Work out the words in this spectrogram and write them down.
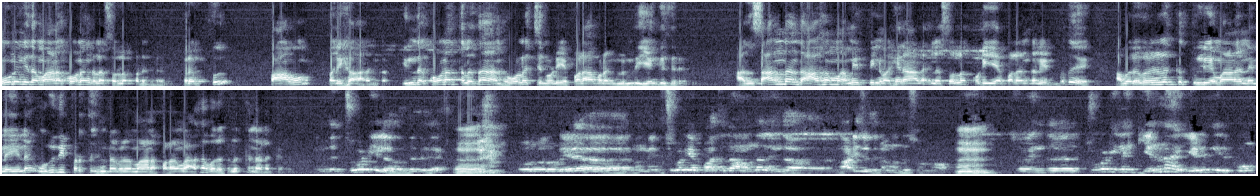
மூணு விதமான கோணங்களை சொல்லப்படுகிறது. பிறப்பு பாவம் பரிகாரங்கள். இந்த கோணத்துல தான் அந்த ஓலச்சினுடைய பலாபலன்கள் வந்து இயங்குகிறது. அது சார்ந்த அந்த ஆகம அமைப்பின் வகையினால இல்லை சொல்லக்கூடிய பலன்கள் என்பது அவரவர்களுக்கு துல்லியமான நிலையில உறுதிப்படுத்துகின்ற விதமான பலன்களாக அவர்களுக்கு நடக்கிறது இந்த சுவடியில வந்துட்டு ஒருவருடைய நம்ம இந்த சுவடியை பார்த்து தான் வந்து இந்த நாடி ஜோதிடம் வந்து சொல்றோம். ஸோ இந்த சுவடியில என்ன எழுதி இருக்கும்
